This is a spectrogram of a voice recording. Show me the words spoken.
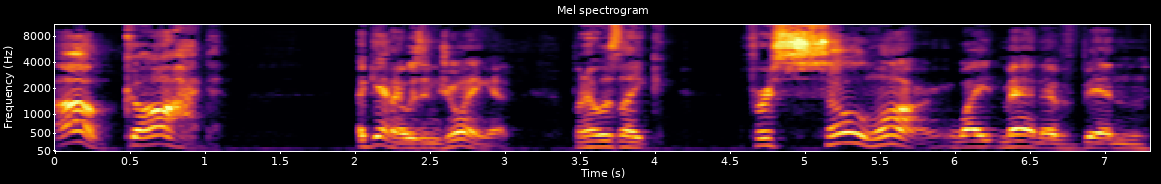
oh god. Again, I was enjoying it, but I was like, for so long, white men have been.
